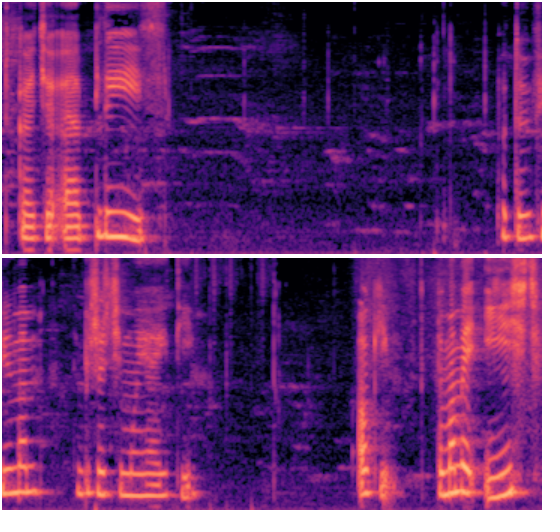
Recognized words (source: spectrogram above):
Czekajcie, e, please. Pod tym filmem napiszecie moje ID. Oki. To mamy iść,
